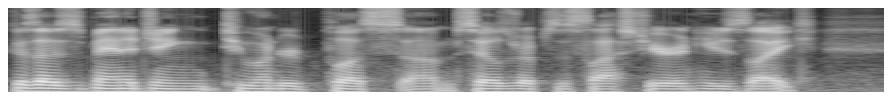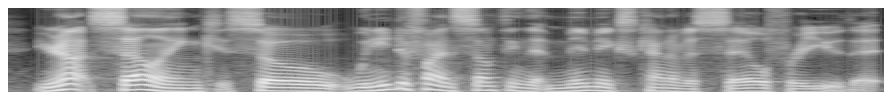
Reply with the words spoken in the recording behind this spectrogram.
Because I was managing 200 plus um, sales reps this last year, and he was like, "You're not selling, so we need to find something that mimics kind of a sale for you that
